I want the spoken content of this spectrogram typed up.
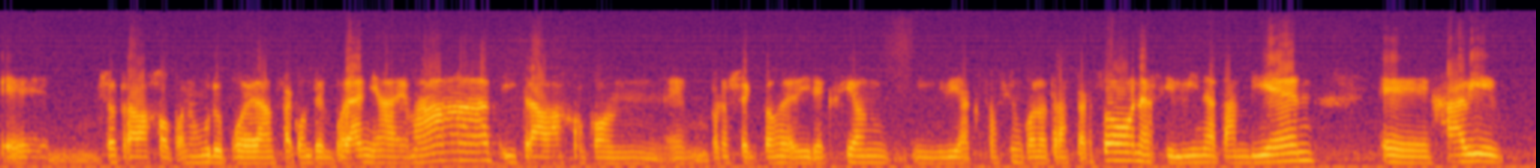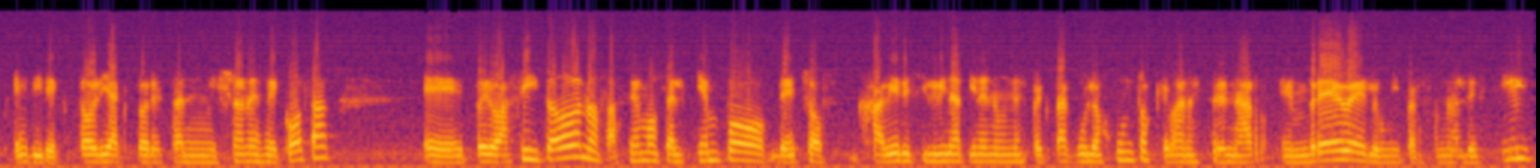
Eh, yo trabajo con un grupo de danza contemporánea además y trabajo con en proyectos de dirección y de actuación con otras personas. Silvina también. Eh, Javi es director y actor, están en millones de cosas. Eh, pero así todo nos hacemos el tiempo, de hecho Javier y Silvina tienen un espectáculo juntos que van a estrenar en breve, el unipersonal de Sil,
